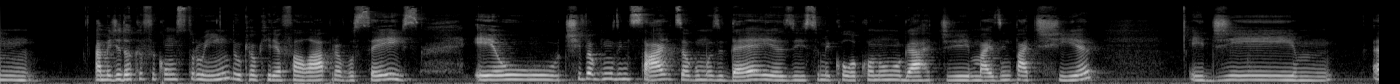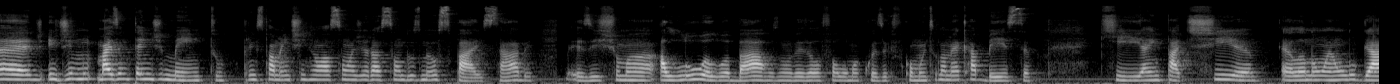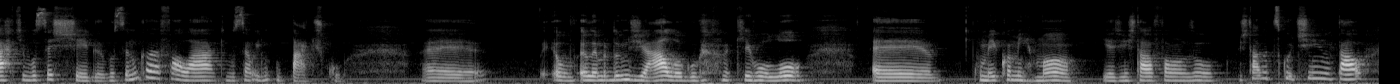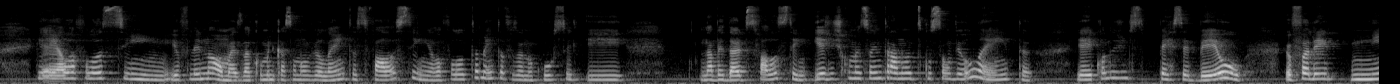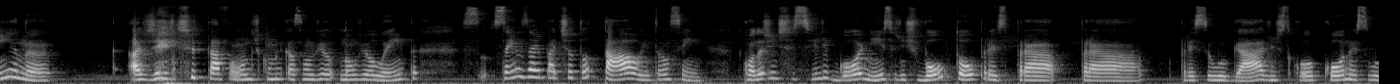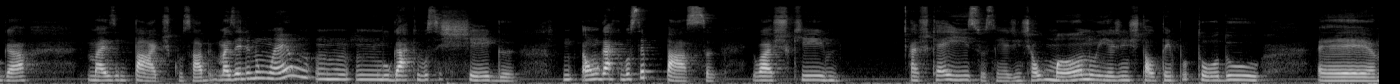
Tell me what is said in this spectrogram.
à medida que eu fui construindo o que eu queria falar para vocês, eu tive alguns insights, algumas ideias, e isso me colocou num lugar de mais empatia e de é, e de mais entendimento, principalmente em relação à geração dos meus pais, sabe? Existe uma. A Lua, Lua Barros, uma vez ela falou uma coisa que ficou muito na minha cabeça. Que a empatia, ela não é um lugar que você chega. Você nunca vai falar que você é empático. É, eu, eu, lembro de um diálogo que rolou é, comigo com a minha irmã. E a gente tava falando, estava discutindo e tal. E aí ela falou assim, e eu falei, não, mas na comunicação não violenta se fala assim. Ela falou, também tô fazendo curso e, na verdade se fala assim. E a gente começou a entrar numa discussão violenta. E aí quando a gente percebeu, eu falei, Nina, a gente tá falando de comunicação não violenta sem usar empatia total. Então, assim, quando a gente se ligou nisso, a gente voltou para pra esse lugar, a gente se colocou nesse lugar mais empático, sabe? Mas ele não é um, um, um, lugar que você chega, é um lugar que você passa. Eu acho que acho que é isso, assim, a gente é humano e a gente tá o tempo todo é,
